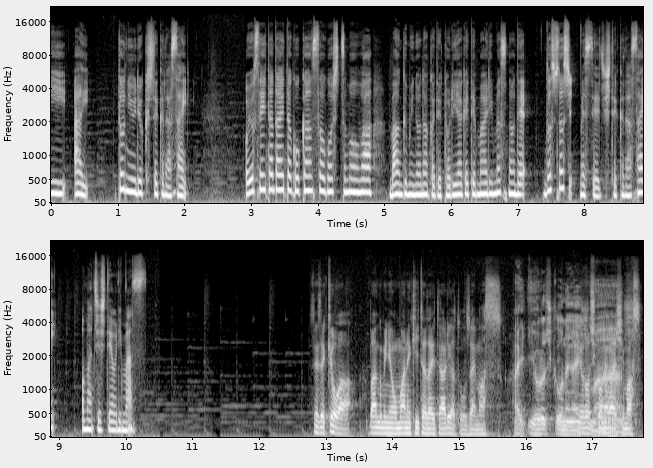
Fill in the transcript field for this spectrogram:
ZENTOKEIEI と入力してください。お寄せいただいたご感想、ご質問は番組の中で取り上げてまいりますので、どしどしメッセージしてください。お待ちしております。先生、今日は番組にお招きいただいてありがとうございます。はい、よろしくお願いします。よろしくお願いします。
